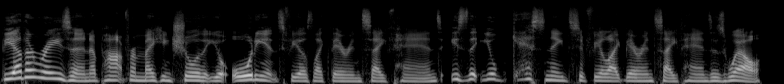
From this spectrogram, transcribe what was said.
The other reason, apart from making sure that your audience feels like they're in safe hands, is that your guest needs to feel like they're in safe hands as well.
